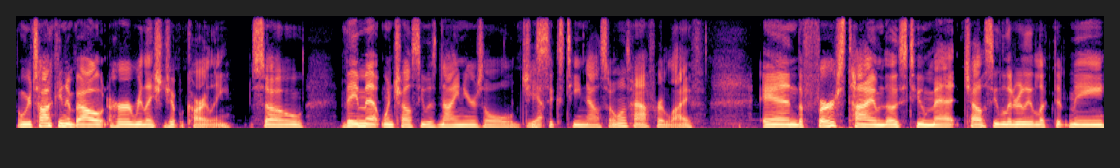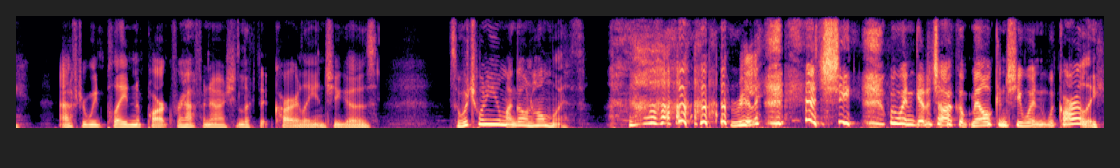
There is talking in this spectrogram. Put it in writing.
And we were talking about her relationship with Carly. So they met when Chelsea was nine years old. She's Yep. 16 now, so almost half her life. And the first time those two met, Chelsea literally looked at me after we'd played in the park for half an hour. She looked at Carly and she goes, So which one of you am I going home with? Really? And she, we went and get a chocolate milk, and she went with Carly.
